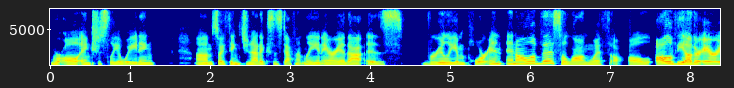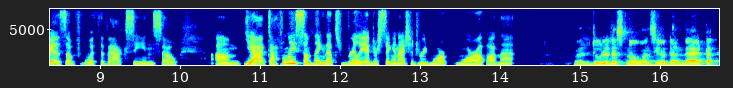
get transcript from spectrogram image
we're all anxiously awaiting. Um, so i think genetics is definitely an area that is really important in all of this along with all all of the other areas of with the vaccine so um, yeah definitely something that's really interesting and i should read more more up on that well, do let us know once you've done that.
